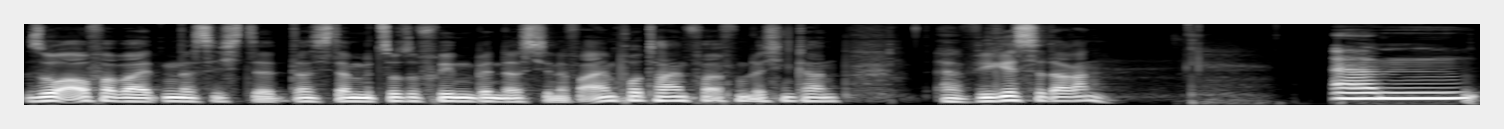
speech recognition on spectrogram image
so aufarbeiten, dass ich, dass ich damit so zufrieden bin, dass ich ihn auf allen Portalen veröffentlichen kann. Äh, wie gehst du daran? Ähm,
